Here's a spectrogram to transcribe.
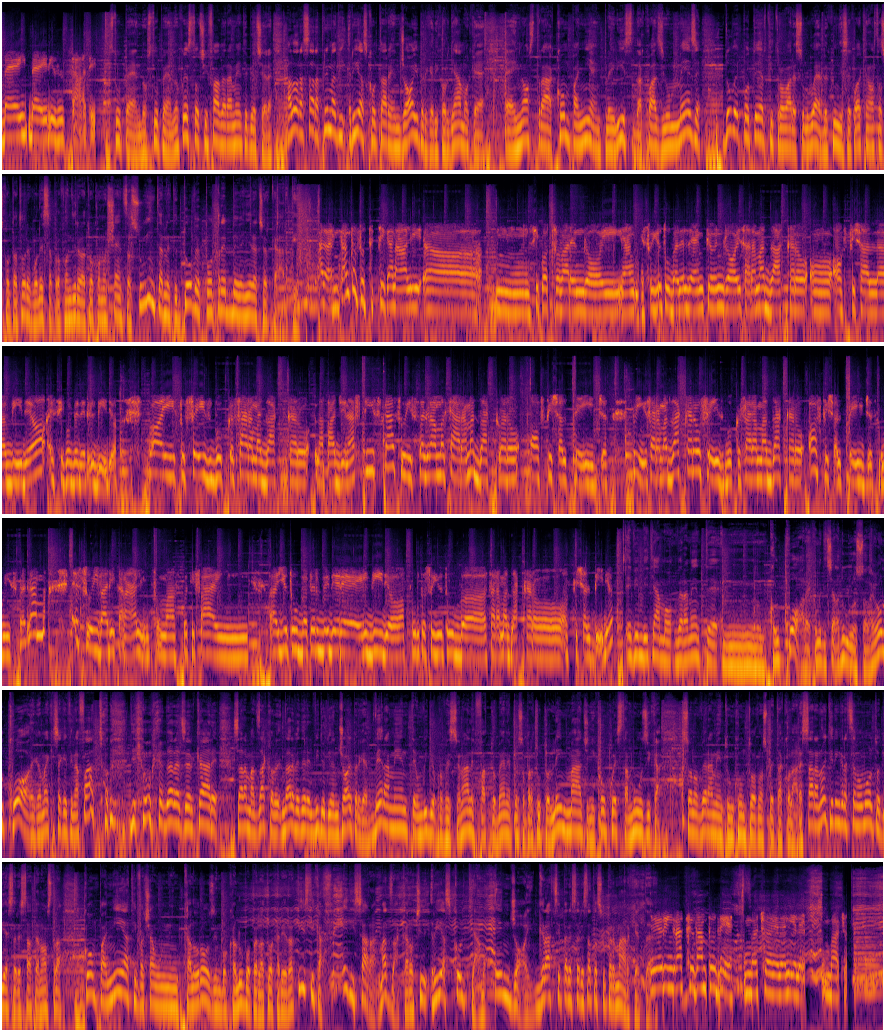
bei bei risultati. Stupendo, stupendo, questo ci fa veramente piacere. Allora Sara, prima di riascoltare Enjoy, perché ricordiamo che è in nostra compagnia in playlist da quasi un mese, dove poterti trovare sul web, quindi se qualche nostro ascoltatore volesse approfondire la tua conoscenza su internet, dove potrebbe venire a cercarti? Allora, intanto su tutti i canali uh, mh, si può trovare Enjoy, anche su YouTube ad esempio, Enjoy Sara Mazzaccaro official video e si può vedere il video. Poi su Facebook Sara Mazzaccaro la pagina artista, su Instagram Sara Mazzaccaro official page. Quindi Sara Mazzaccaro Facebook, Sara Mazzaccaro official page su Instagram e sui vari canali, insomma Spotify, uh, YouTube per vedere il video appunto su YouTube uh, Sara Mazzaccaro official video. E vi invitiamo veramente mh, mm, col cuore, come dice la D'Ursola, col cuore, che ormai chissà che fine ha fatto, di comunque andare a cercare Sara Mazzaccaro, andare a vedere il video di Enjoy perché è veramente un video professionale fatto bene, poi soprattutto le immagini con questa musica sono veramente un contorno spettacolare. Sara, noi ti ringraziamo molto di essere stata nostra compagnia, ti facciamo un caloroso in bocca al lupo per la tua carriera artistica e di Sara Mazzaccaro ci riascoltiamo. Enjoy, grazie per essere stata a Supermarket. Io ringrazio tanto te, un bacione Daniele, un bacio.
